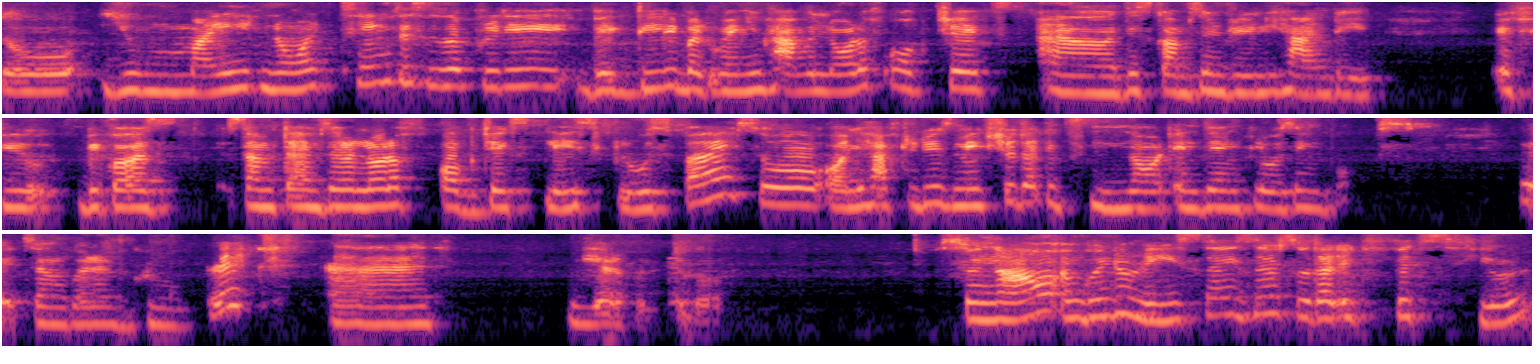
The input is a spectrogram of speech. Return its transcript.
So you might not think this is a pretty big deal, but when you have a lot of objects, uh, this comes in really handy. If you because sometimes there are a lot of objects placed close by, so all you have to do is make sure that it's not in the enclosing box. Right, so I'm going to group it, and we are good to go. So now I'm going to resize it so that it fits here.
